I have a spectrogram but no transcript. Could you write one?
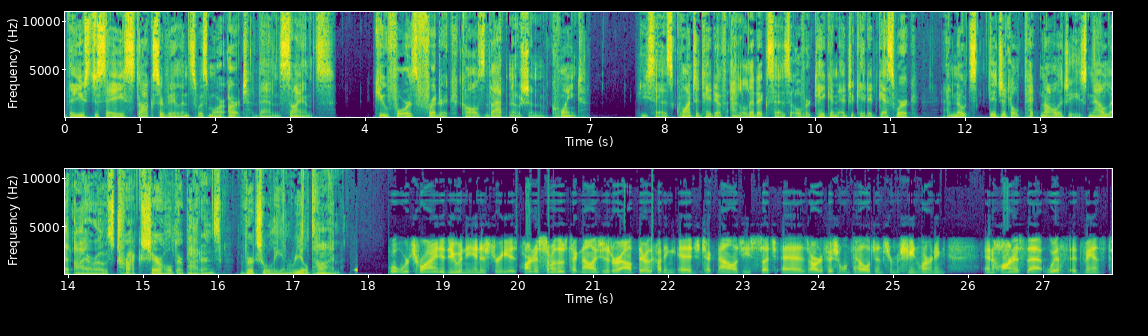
They used to say stock surveillance was more art than science. Q4's Frederick calls that notion quaint. He says quantitative analytics has overtaken educated guesswork and notes digital technologies now let IROs track shareholder patterns virtually in real time. What we're trying to do in the industry is harness some of those technologies that are out there, the cutting edge technologies such as artificial intelligence or machine learning, and harness that with advanced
